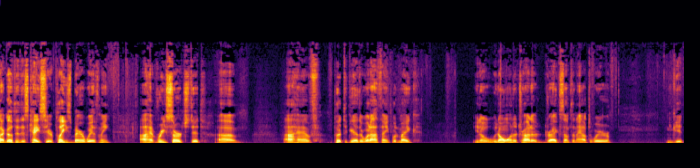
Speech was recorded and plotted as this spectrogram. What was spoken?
As I go through this case here, please bear with me. I have researched it. Um, I have put together what I think would make, you know, we don't want to try to drag something out to where you get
